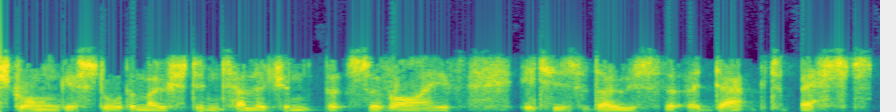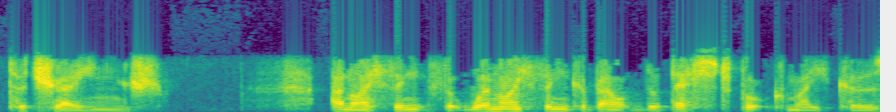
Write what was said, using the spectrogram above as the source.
strongest or the most intelligent that survive. It is those that adapt best to change. And I think that when I think about the best bookmakers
